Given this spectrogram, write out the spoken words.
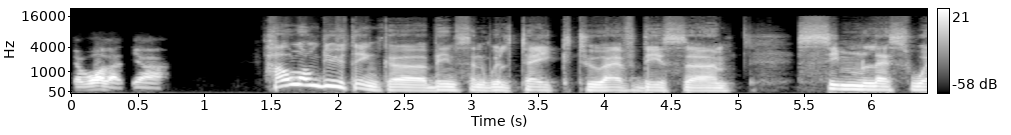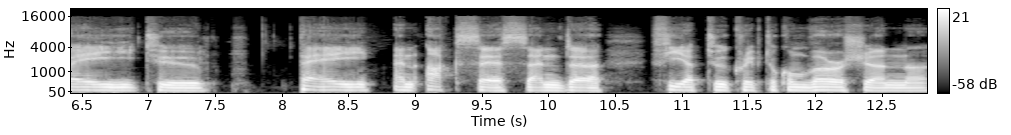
the wallet. Yeah. How long do you think, uh, Vincent, will take to have this um, seamless way to pay and access and uh, fiat to crypto conversion? Uh,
